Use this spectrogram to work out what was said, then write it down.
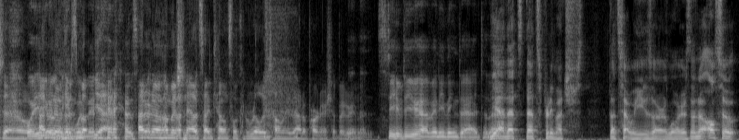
so Well, I don't don't know. Mu- yeah. I don't know how much an outside counsel could really tell me about a partnership agreement. Steve, do you have anything to add to that? Yeah, that's that's pretty much that's how we use our lawyers. And also,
